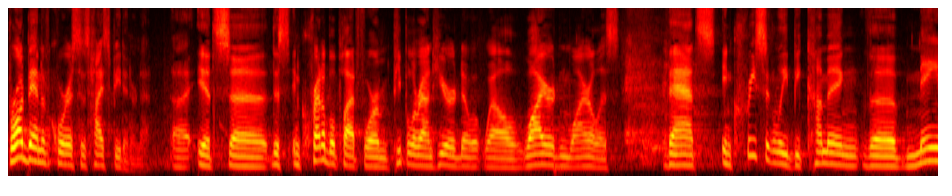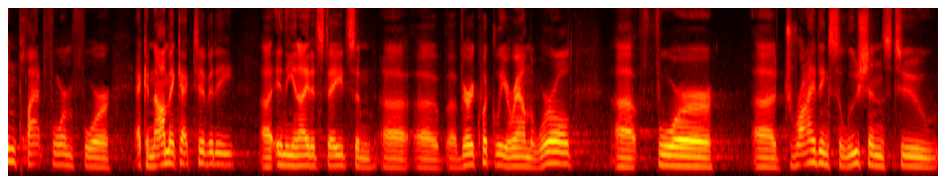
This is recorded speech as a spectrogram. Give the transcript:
broadband, of course, is high speed internet. Uh, it's uh, this incredible platform. People around here know it well, wired and wireless. that's increasingly becoming the main platform for economic activity uh, in the United States and uh, uh, uh very quickly around the world, for driving solutions to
